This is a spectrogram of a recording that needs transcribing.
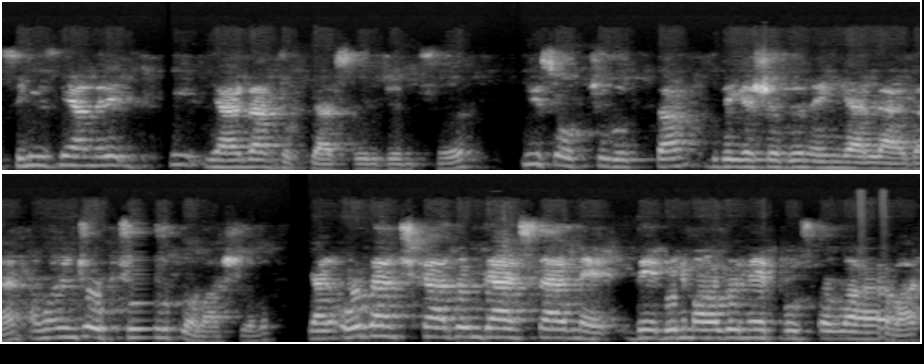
seni izleyenlere iki yerden çok ders vereceğini düşünüyorum. Birisi okçuluktan, bir de yaşadığın engellerden. Ama önce okçulukla başlayalım. Yani oradan çıkardığım dersler ne? Ve benim aldığım e-postalar var.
